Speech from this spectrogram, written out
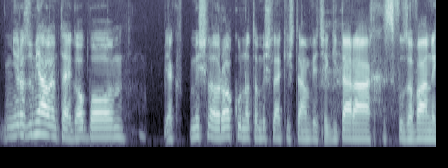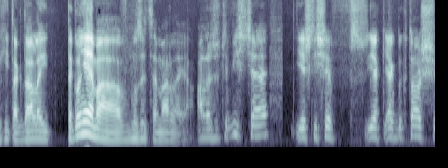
nie rozumiałem tego, bo jak myślę o roku, no to myślę o jakichś tam, wiecie, gitarach sfuzowanych i tak dalej. Tego nie ma w muzyce Marleya. Ale rzeczywiście, jeśli się, w, jak, jakby ktoś,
